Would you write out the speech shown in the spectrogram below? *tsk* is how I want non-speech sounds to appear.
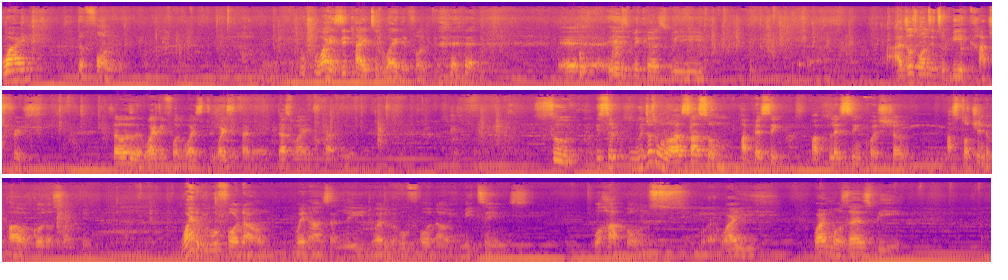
Why the fall? Why is it titled Why the Fall? *laughs* Eh, it's because we. Uh, I just wanted to be a catchphrase. So was why the fall? Why is, why is it titled? That's why it's titled. So it's a, we just want to answer some perplexing, perplexing question as touching the power of God or something. Why do people fall down when hands are laid? Why do people fall down in meetings? What happens? Why why must hands be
